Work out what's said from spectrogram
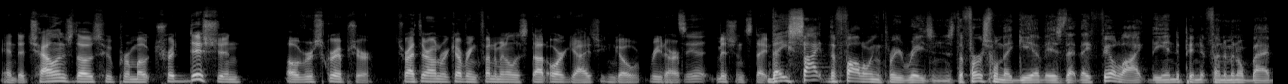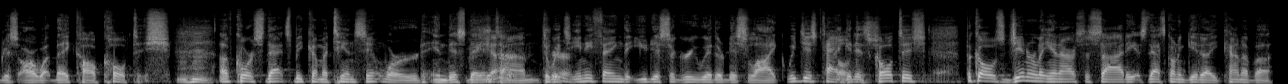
and to challenge those who promote tradition over scripture. It's right there on recoveringfundamentalist.org, guys. You can go read our mission statement. They cite the following three reasons. The first one they give is that they feel like the independent fundamental Baptists are what they call cultish. Of course, that's become a 10 cent word in this day and Yeah, time, to sure. which anything that you disagree with or dislike, we just tag it as cultish because generally in our society, it's that's going to get a kind of a,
